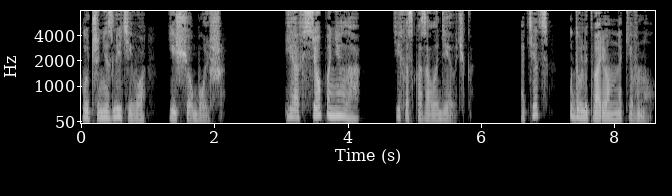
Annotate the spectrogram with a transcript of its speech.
Лучше не злить его еще больше. «Я все поняла», — тихо сказала девочка. Отец удовлетворенно кивнул.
